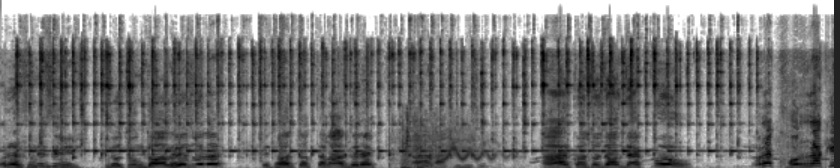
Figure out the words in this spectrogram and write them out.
ওরে শুনেছিস? নতুন দল হয়েছে বলে? এই ধর চপ্তা মার ধরে। আর কত দল দেখব? ওরে খোররা কি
